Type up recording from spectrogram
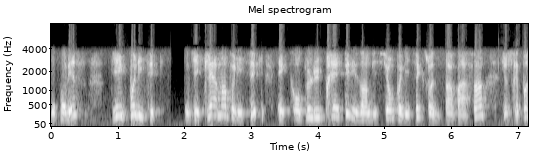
de police qui est politique qui est clairement politique et qu'on peut lui prêter des ambitions politiques, soit dit en passant. Je ne serais pas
